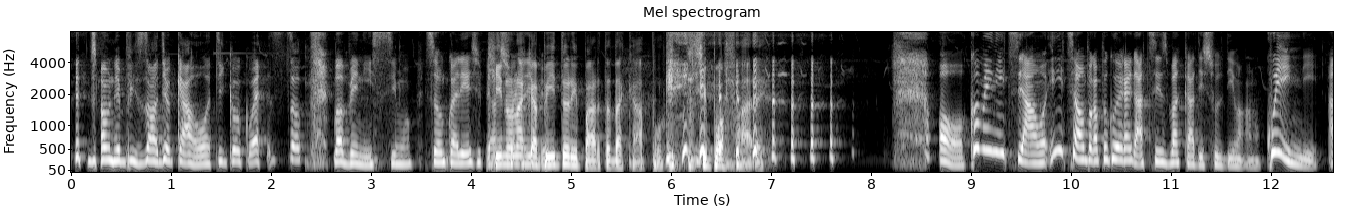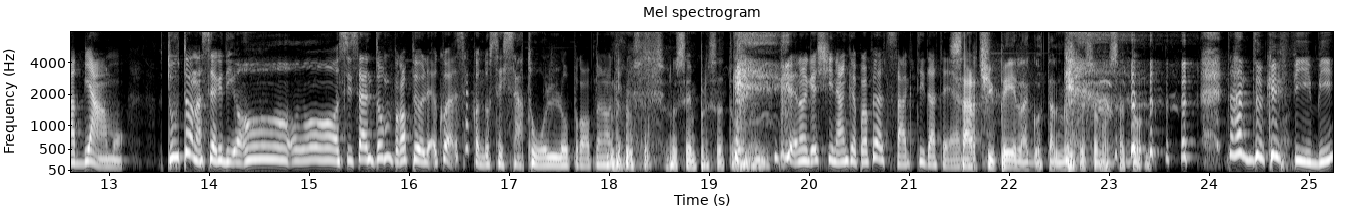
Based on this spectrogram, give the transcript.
È già un episodio caotico questo. Va benissimo. Sono quelli che ci Chi piacciono non ha di più. capito riparta da capo. Si può fare. Oh, come iniziamo? Iniziamo proprio con i ragazzi sbaccati sul divano. Quindi abbiamo tutta una serie di oh, oh si sentono proprio le- sai quando sei satollo proprio no? che, sono sempre Saturno. che non riesci neanche proprio a alzarti da terra Sarcipelago talmente sono Saturno. tanto che Phoebe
